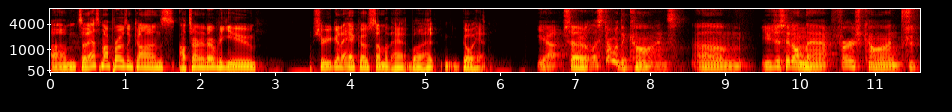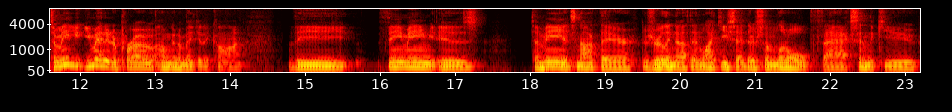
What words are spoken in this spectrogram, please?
Um, so that's my pros and cons. I'll turn it over to you. I'm sure you're going to echo some of that, but go ahead. Yeah, so let's start with the cons. Um, you just hit on that. First con, to me, you made it a pro. I'm going to make it a con. The theming is, to me, it's not there. There's really nothing. Like you said, there's some little facts in the queue,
